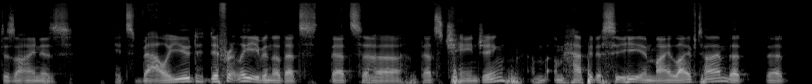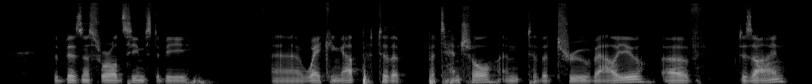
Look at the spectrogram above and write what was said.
design is it's valued differently even though that's that's uh, that's changing I'm, I'm happy to see in my lifetime that that the business world seems to be uh, waking up to the potential and to the true value of design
